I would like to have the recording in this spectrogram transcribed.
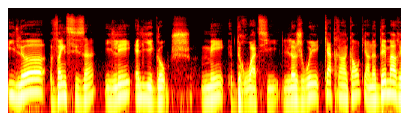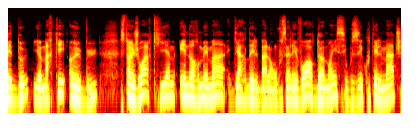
il a 26 ans. Il est ailier gauche, mais droitier. Il a joué quatre rencontres. Il en a démarré deux. Il a marqué un but. C'est un joueur qui aime énormément garder le ballon. Vous allez voir demain, si vous écoutez le match,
